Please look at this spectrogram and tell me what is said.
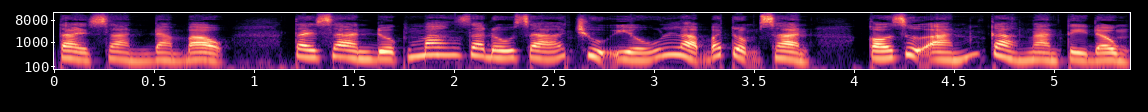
tài sản đảm bảo. Tài sản được mang ra đấu giá chủ yếu là bất động sản, có dự án cả ngàn tỷ đồng.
